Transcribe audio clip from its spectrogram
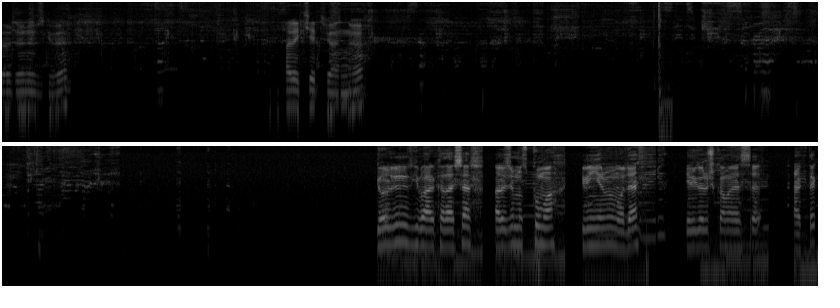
Gördüğünüz gibi hareket yönlü. Gördüğünüz gibi arkadaşlar aracımız Puma 2020 model. Geri görüş kamerası taktık.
